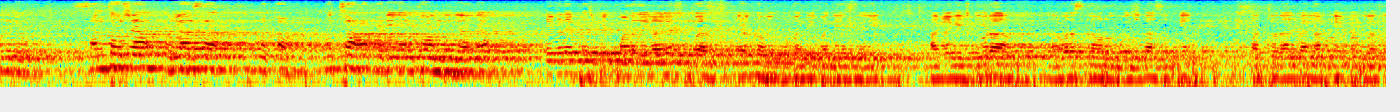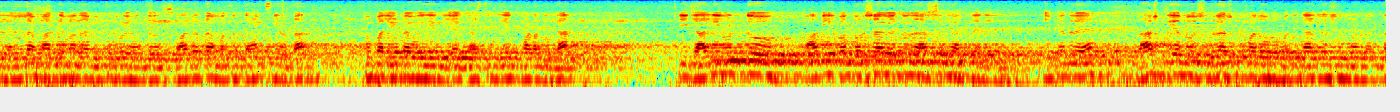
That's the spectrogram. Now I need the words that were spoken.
ಒಂದು ಸಂತೋಷ, ಉಲ್ಲಾಸ ಮತ್ತು ಉತ್ಸಾಹ ಪಡೆಯುವಂಥ ಒಂದು ಜಾಗ. ಹೊರಗಡೆ ಪ್ರೆಸ್ ಮೀಟ್ ಮಾಡೋದಿಗಾಗಲೇ ಸ್ವಲ್ಪ ಹೇಳ್ಕೋಬೇಕು ಬನ್ನಿ ಬನ್ನಿ ಅಂತೇಳಿ ಹಾಗಾಗಿ ಇಷ್ಟು ದೂರ ನವರಸನವರ ಒಂದು ವಿಶ್ವಾಸಕ್ಕೆ ಮತ್ತು ನನ್ನ ಮೇಲೆ ನಂಬಿಕೆ ಕೊಟ್ಟಿರುವಂಥ ಎಲ್ಲ ಮಾಧ್ಯಮದ ಮಿತ್ರರಿಗೆ ಒಂದು ಸ್ವಾಗತ ಮತ್ತು ಥ್ಯಾಂಕ್ಸ್ ಹೇಳ್ತಾ ತುಂಬ ಲೇಟಾಗಿ ಹೋಗಿದ್ದೀನಿ ಜಾಸ್ತಿ ಲೇಟ್ ಮಾಡೋದಿಲ್ಲ. ಈ ಜಾಲಿವುಡ್ಡು ಆಗಲೇ ಒಂದು ವರ್ಷ ಆಗೋದು ಆಶ್ಚರ್ಯ ಆಗ್ತಾ ಇದೆ. ಏಕೆಂದರೆ ಲಾಸ್ಟ್ ಇಯರ್ ಶಿವರಾಜ್ ಕುಮಾರ್ ಅವರು ಒಂದು ಇನಾಗ್ರೇಷನ್ ಮಾಡಿದಂಥ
